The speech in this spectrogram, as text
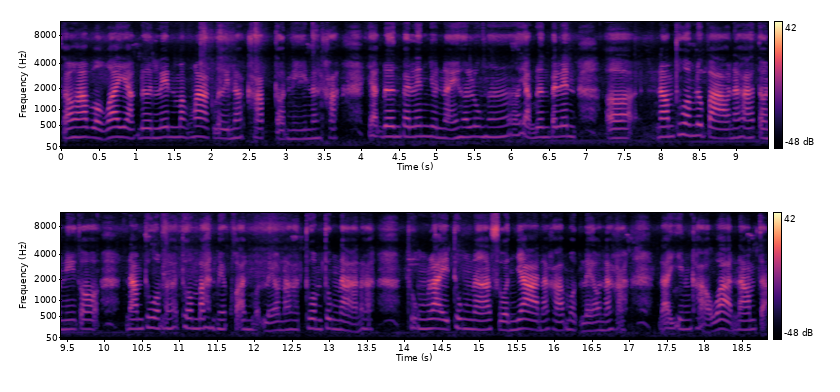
สาวห้าบอกว่าอยากเดินเล่นมาก ๆเลยนะครับ ตอนนี้นะคะ อยากเดินไปเล่นอยู่ไหนเฮะลุงเฮะอยากเดินไปเล่น เอ่อ น้ำท่วมหรือเปล่านะคะ ตอนนี้ก็น้ำท่วมนะคะท่วมบ้านแม่ควานหมดแล้วนะคะ ท่วมทุ่งนานะคะ ทุ่งไร่ทุ่งนาสวนหญ้านะคะ หมดแล้วนะคะ ได้ยินข่าวว่าน้ำจะ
